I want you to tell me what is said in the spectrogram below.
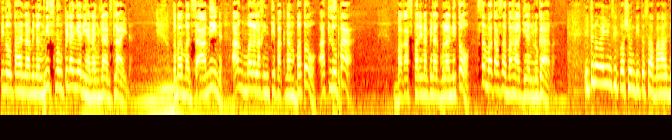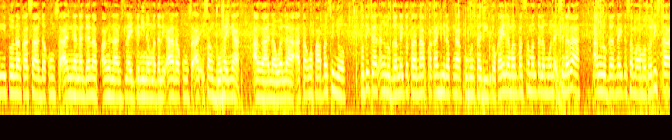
pinuntahan namin ang mismong pinangyarihan ng landslide. Tumambad sa amin ang malalaking tipak ng bato at lupa. Bakas pa rin ang pinagmulan nito sa mataas na bahagi ng lugar. Ito na nga yung sitwasyon dito sa bahaging ito ng kalsada kung saan nga naganap ang landslide kaninang madaling araw kung saan isang buhay nga ang ah, nawala. At ang mapapansin nyo, putikan ang lugar na ito. Ta, napakahirap nga pumunta dito. Kaya naman pansamantala muna isinara ang lugar na ito sa mga motorista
